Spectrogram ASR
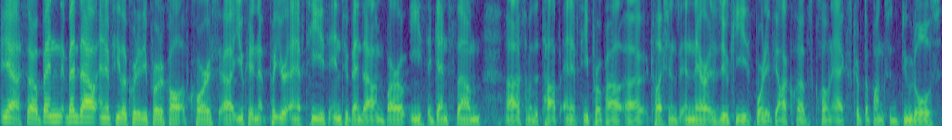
Yeah, so Ben BenDAO NFT liquidity protocol. Of course, uh, you can put your NFTs into BenDAO and borrow ETH against them. Uh, some of the top NFT profile uh, collections in there: Azuki's, Bored Ape Yacht Clubs, Clone X, CryptoPunks, Doodles,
